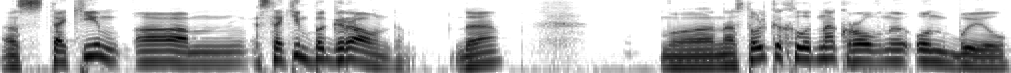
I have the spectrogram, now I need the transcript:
э, с таким, э, с таким бэкграундом, да, э, настолько хладнокровный он был,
